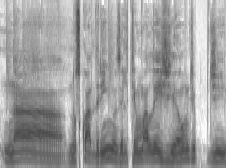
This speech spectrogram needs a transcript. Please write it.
na, nos quadrinhos ele tem uma legião de, de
